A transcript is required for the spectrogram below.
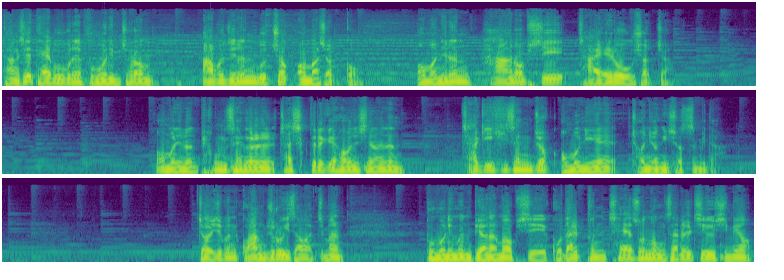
당시 대부분의 부모님처럼 아버지는 무척 엄하셨고 어머니는 한없이 자애로우셨죠. 어머니는 평생을 자식들에게 헌신하는 자기 희생적 어머니의 전형이셨습니다. 저희 집은 광주로 이사 왔지만 부모님은 변함없이 고달픈 채소 농사를 지으시며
